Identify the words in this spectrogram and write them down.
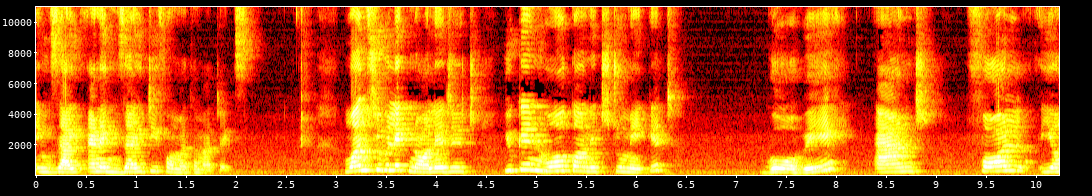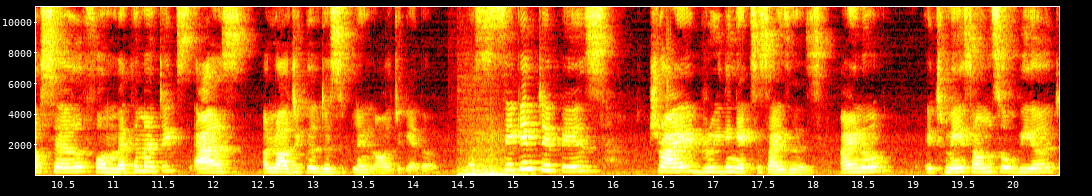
anxiety, an anxiety for mathematics. Once you will acknowledge it, you can work on it to make it go away and fall yourself for mathematics as a logical discipline altogether. The second tip is try breathing exercises. I know it may sound so weird,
